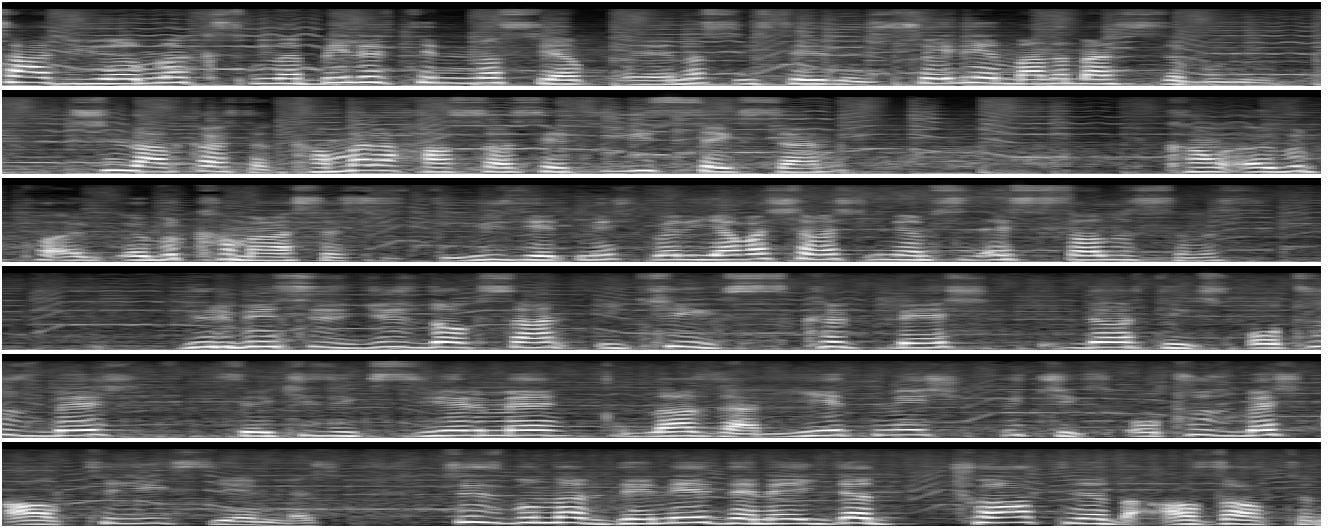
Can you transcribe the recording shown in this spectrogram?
Sadece yorumlar kısmında belirtin nasıl yap e, nasıl istediğinizi söyleyin bana ben size bulurum. Şimdi arkadaşlar kamera hassasiyeti 180 kam öbür öbür kamera hassasiyeti 170 böyle yavaş yavaş iniyorum siz SS alırsınız. Dürbünsüz 190 2x 45 4x 35 8x 20 lazer 70 3x 35 6x 25 siz bunları deneye deneye ya çoğaltın ya da azaltın.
